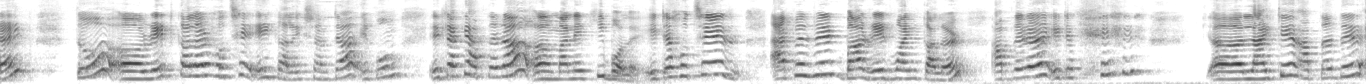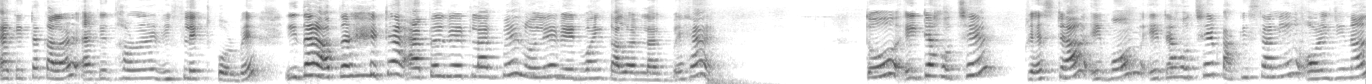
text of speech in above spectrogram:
রাইট তো রেড কালার হচ্ছে এই কালেকশনটা এবং এটাকে আপনারা মানে কি বলে, এটা হচ্ছে অ্যাপেল রেড বা রেড ওয়াইন কালার আপনারা এটাকে লাইটে আপনাদের এক একটা কালার এক এক ধরনের রিফ্লেক্ট করবে। ইদার আপনার এটা অ্যাপেল রেড লাগবে, নইলে রেড ওয়াইন কালার লাগবে হ্যাঁ? তো, এইটা হচ্ছে ড্রেসটা এবং এটা হচ্ছে পাকিস্তানি অরিজিনাল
